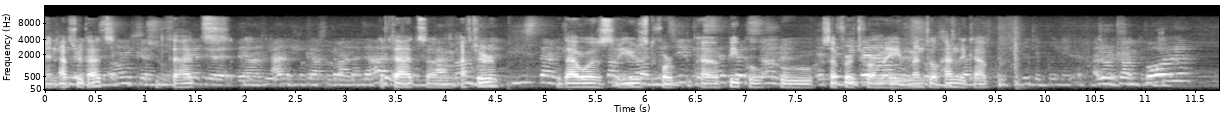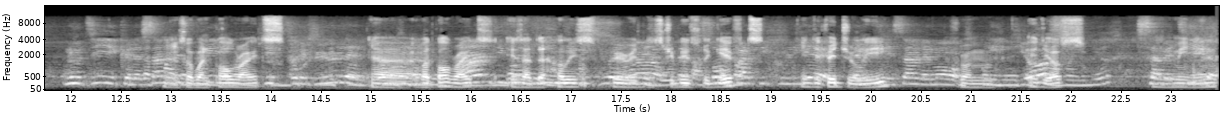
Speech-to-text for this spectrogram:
and after that, that that um, after that was used for uh, people who suffered from a mental handicap. So when Paul writes, uh, what Paul writes is that the Holy Spirit distributes the gifts individually from idios meaning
